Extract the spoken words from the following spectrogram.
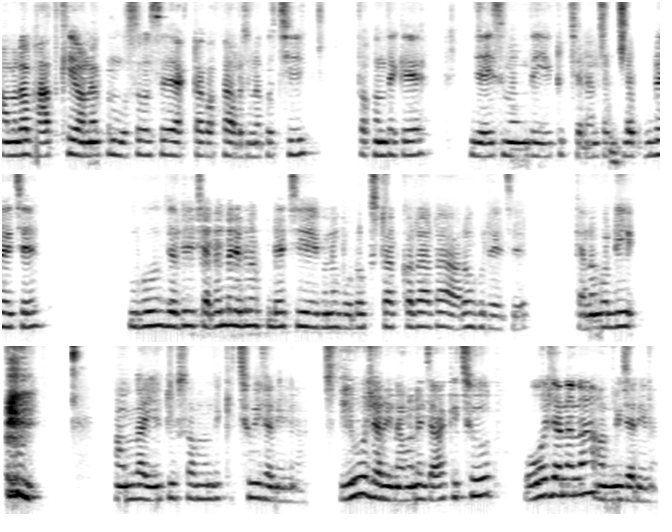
আমরা ভাত খেয়ে অনেকক্ষণ বসে বসে একটা কথা আলোচনা করছি। তখন থেকে যে এই সময় আমাদের ইউটিউব চ্যানেলটা খোলা ভুল হয়েছে। ভুল যদি চ্যানেলটা যদি আমরা খুলেছি মানে ব্লগ স্টার্ট করাটা আরও ভুল হয়েছে। কেন বলি? আমরা ইউটিউব সম্বন্ধে কিছুই জানি না। কেউ জানি না মানে যা কিছু ও জানে না, আমি জানি না।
